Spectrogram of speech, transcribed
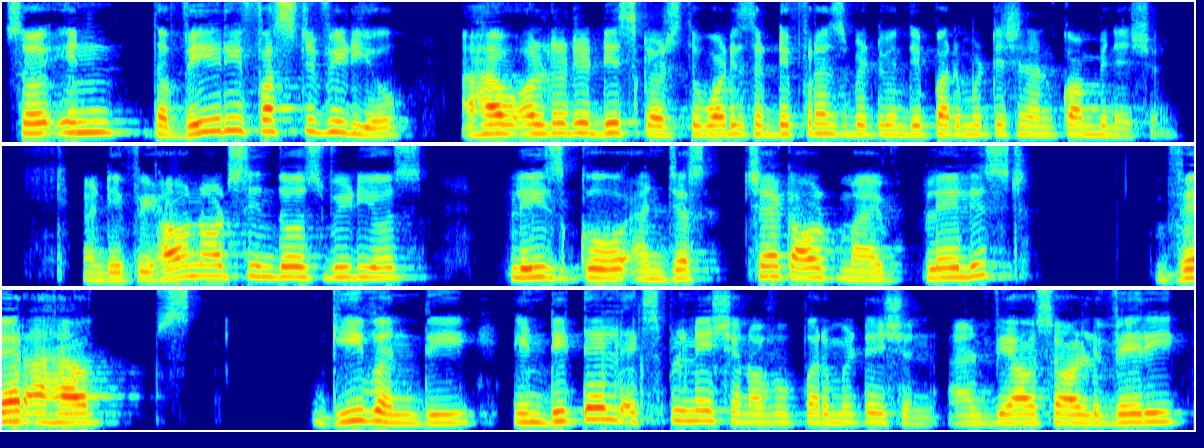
So in the very first video i have already discussed what is the difference between the permutation and combination. And if you have not seen those videos please go and just check out my playlist where i have given the in detailed explanation of a permutation. And we have solved very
